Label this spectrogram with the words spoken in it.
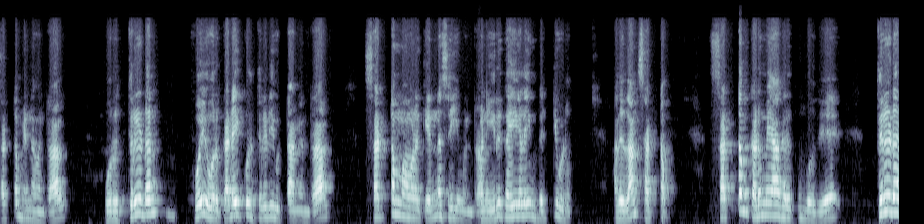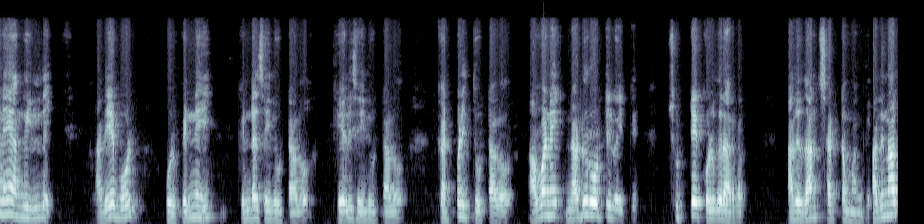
சட்டம் என்னவென்றால் ஒரு திருடன் போய் ஒரு கடைக்குள் திருடி விட்டான் என்றால் சட்டம் அவனுக்கு என்ன செய்யும் என்றால் அவன் இரு கைகளையும் வெட்டிவிடும். அதுதான் சட்டம். சட்டம் கடுமையாக இருக்கும்போது திருடனே அங்கு இல்லை. அதேபோல் ஒரு பெண்ணை கிண்டல் செய்து விட்டாலோ கேலி செய்து விட்டாலோ கற்பழித்து விட்டாலோ அவனை நடு ரோட்டில் வைத்து சுட்டே கொள்கிறார்கள். அதுதான் சட்டம் அங்கு. அதனால்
